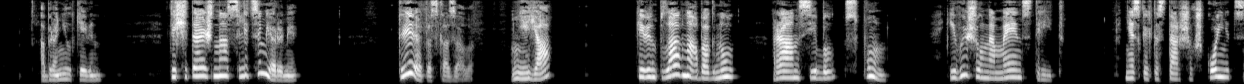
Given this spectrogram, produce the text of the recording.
— обронил Кевин. — Ты считаешь нас лицемерами? — Ты это сказала. — Не я. Кевин плавно обогнул Рансибл Спун и вышел на Мейн-стрит. Несколько старших школьниц,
